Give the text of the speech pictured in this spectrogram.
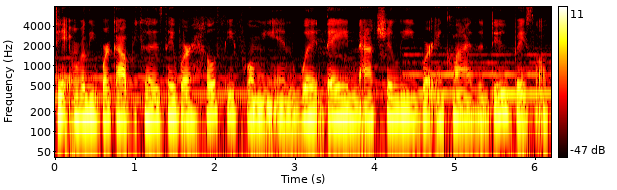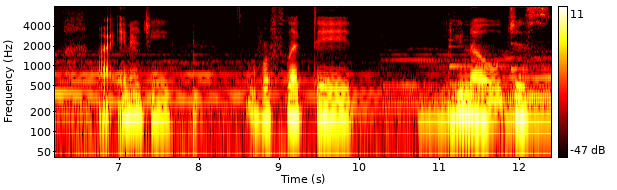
didn't really work out because they were healthy for me and what they naturally were inclined to do based off my energy reflected, you know, just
